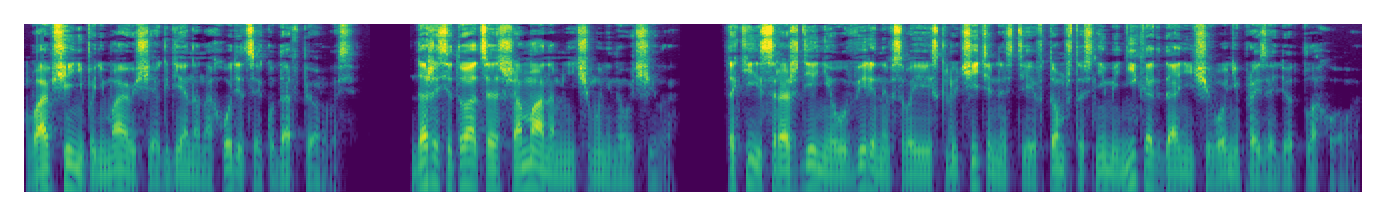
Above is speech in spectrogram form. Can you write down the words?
Вообще не понимающая, где она находится и куда вперлась. Даже ситуация с шаманом ничему не научила. Такие с рождения уверены в своей исключительности и в том, что с ними никогда ничего не произойдет плохого.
